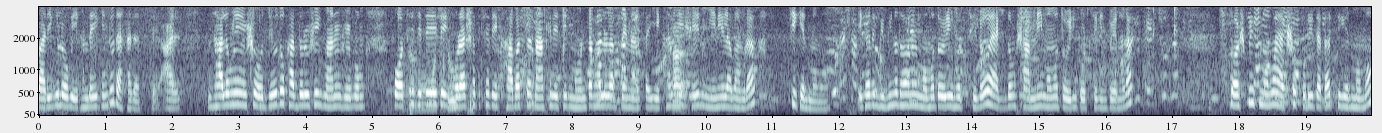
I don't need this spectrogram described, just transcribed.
বাড়িগুলো এখান থেকে কিন্তু দেখা যাচ্ছে। আর ঝালংয়ে এসো যেহেতু খাদ্যরসিক মানুষ এবং পথে যেতে যেতে ঘোরার সাথে সাথে খাবারটা না খেলে ঠিক মনটা ভালো লাগবে না তাই এখানে এসে নিয়ে নিলাম আমরা চিকেন মোমো। এখানে বিভিন্ন ধরনের মোমো তৈরি হচ্ছিল একদম সামনেই মোমো তৈরি করছে কিন্তু এনারা। দশ পিস মোমো একশো কুড়ি টাকা চিকেন মোমো।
